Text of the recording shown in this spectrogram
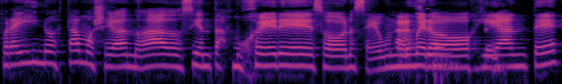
por ahí no estamos llegando a 200 mujeres o no sé, un número gigante.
